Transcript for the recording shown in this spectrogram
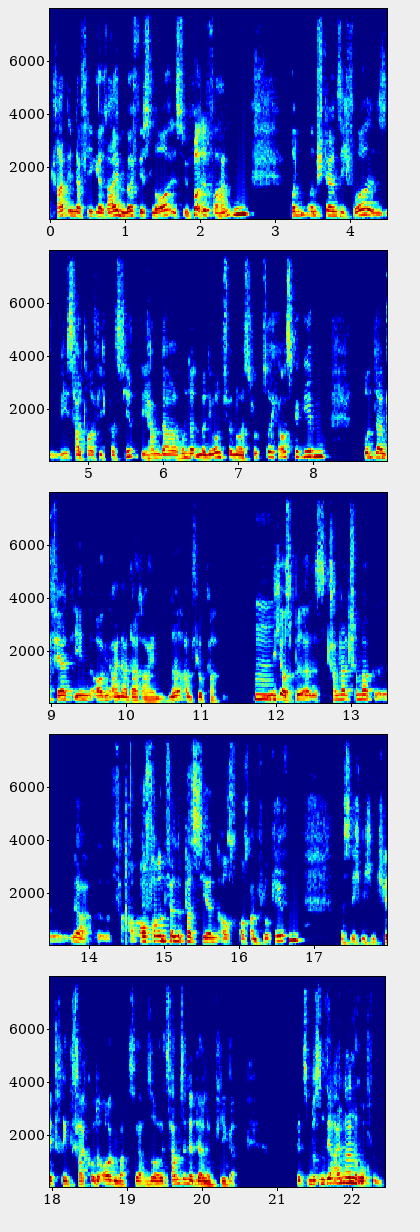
gerade in der Fliegerei, Murphy's Law ist überall vorhanden. Und, und stellen sich vor, wie es halt häufig passiert, die haben da 100 Millionen für ein neues Flugzeug ausgegeben und dann fährt ihnen irgendeiner da rein, ne, am Flughafen. Hm. Nicht aus, es kann halt schon mal, äh, ja, Auffahrunfälle passieren, auch, auch an Flughäfen. Dass ich nicht ein Catering-Truck oder irgendwas. Ja, so, jetzt haben sie eine Dell im Flieger. Jetzt müssen sie einen anrufen.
